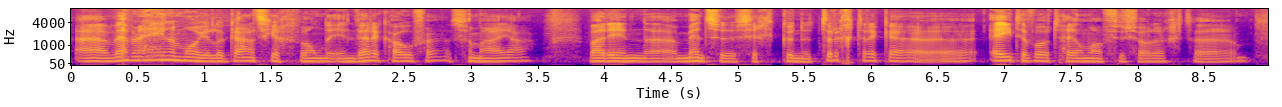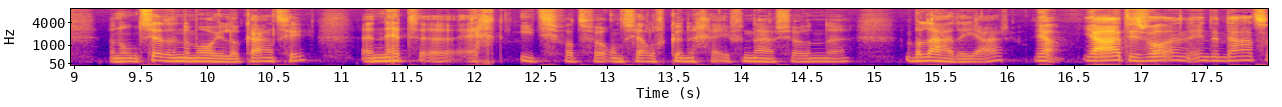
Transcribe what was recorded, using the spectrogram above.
we hebben een hele mooie locatie gevonden in Werkhoven, Samaya. Waarin mensen zich kunnen terugtrekken. eten wordt helemaal verzorgd. een ontzettende mooie locatie. En net echt iets wat we onszelf kunnen geven na zo'n beladen jaar. Ja, ja, het is wel een, inderdaad.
